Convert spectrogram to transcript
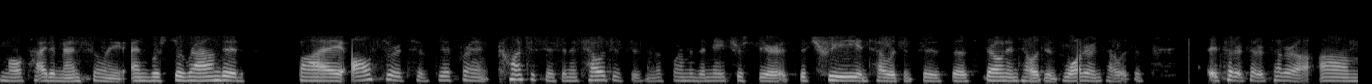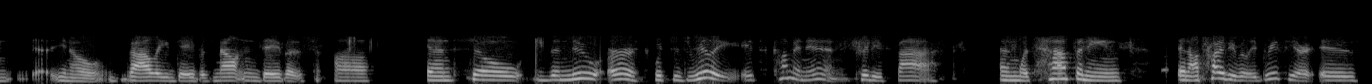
multidimensionally, and we're surrounded by all sorts of different consciousness and intelligences in the form of the nature spirits, the tree intelligences, the stone intelligence, water intelligence, et cetera, et cetera, et cetera. Um, you know, valley devas, mountain devas. Uh, and so the new earth, which is really, it's coming in pretty fast. And what's happening, and I'll try to be really brief here, is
